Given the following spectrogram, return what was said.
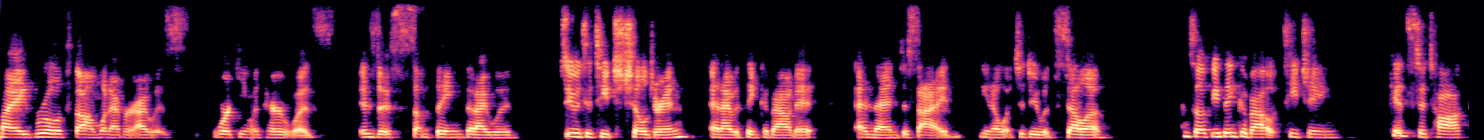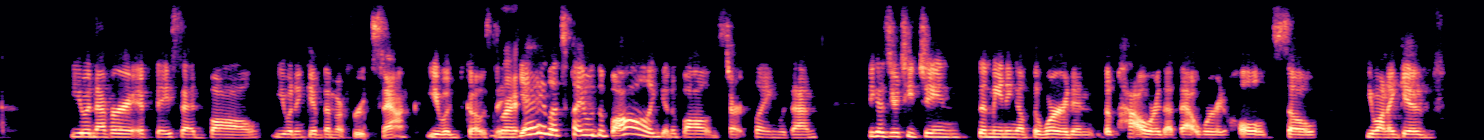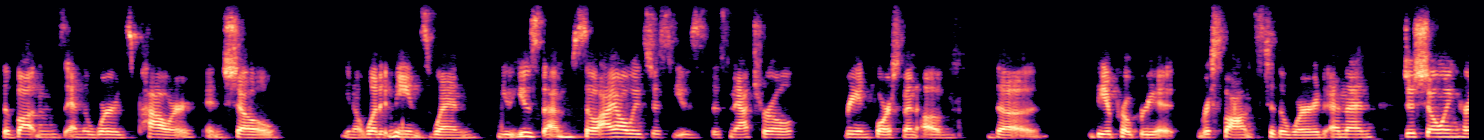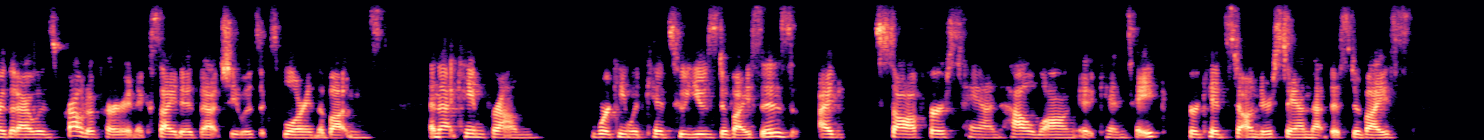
my rule of thumb whenever I was working with her was is this something that I would do to teach children? And I would think about it and then decide, you know, what to do with Stella. And so if you think about teaching kids to talk, you would never, if they said ball, you wouldn't give them a fruit snack. You would go say, right. Yay, let's play with the ball and get a ball and start playing with them because you're teaching the meaning of the word and the power that that word holds. So you want to give the buttons and the words power and show you know what it means when you use them. So i always just use this natural reinforcement of the the appropriate response to the word and then just showing her that i was proud of her and excited that she was exploring the buttons. And that came from working with kids who use devices. I saw firsthand how long it can take for kids to understand that this device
